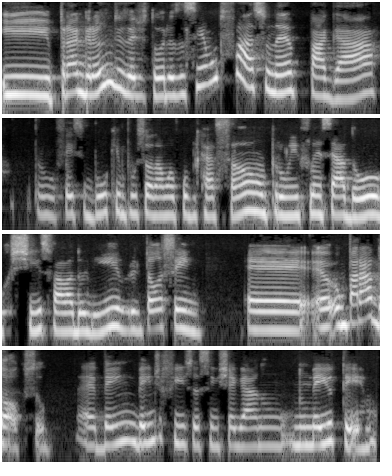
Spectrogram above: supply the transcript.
E para grandes editoras, assim, é muito fácil, né? Pagar para o Facebook impulsionar uma publicação, para um influenciador X falar do livro. Então, assim, é, é um paradoxo é bem, bem difícil assim chegar no, no meio termo.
